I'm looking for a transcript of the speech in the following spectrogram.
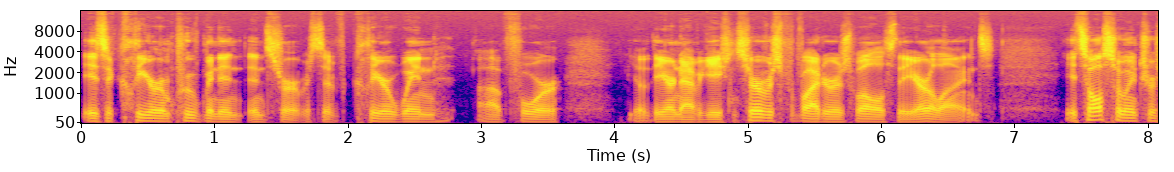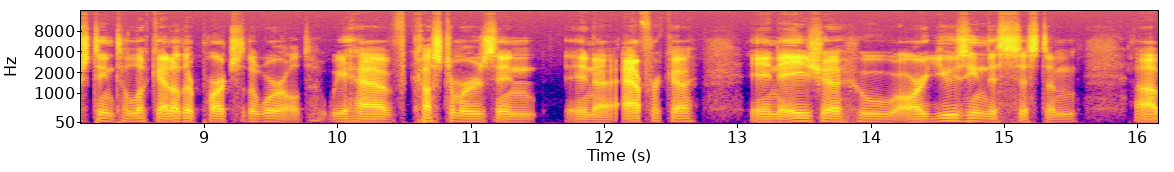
is a clear improvement in, in service, a clear win uh, for you know, the air navigation service provider as well as the airlines. It's also interesting to look at other parts of the world. We have customers in in uh, Africa, in Asia, who are using this system uh,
